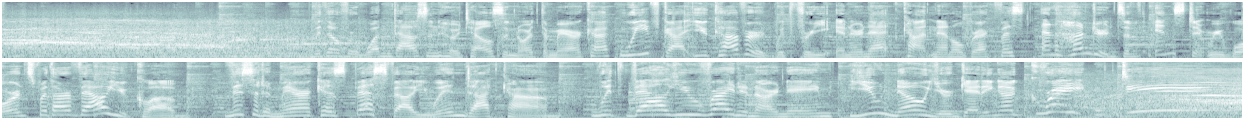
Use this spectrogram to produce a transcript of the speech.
With over 1,000 hotels in North America, we've got you covered with free internet, continental breakfast, and hundreds of instant rewards with our Value Club. Visit americasbestvalueinn.com. With value right in our name, you know you're getting a great deal.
